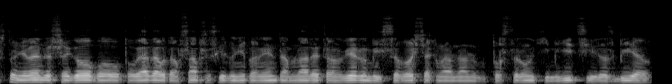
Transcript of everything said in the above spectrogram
Zresztą nie będę szczegółowo opowiadał, tam sam wszystkiego nie pamiętam, no ale tam w wielu miejscowościach na, na posterunki milicji rozbijał.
